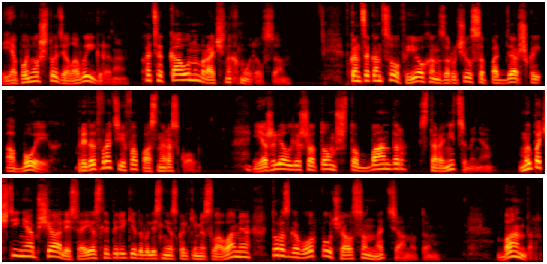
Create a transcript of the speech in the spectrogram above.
я понял, что дело выиграно, хотя Каун мрачно хмурился. В конце концов, Йохан заручился поддержкой обоих, предотвратив опасный раскол. Я жалел лишь о том, что Бандер сторонится меня. Мы почти не общались, а если перекидывались несколькими словами, то разговор получался натянутым. Бандер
